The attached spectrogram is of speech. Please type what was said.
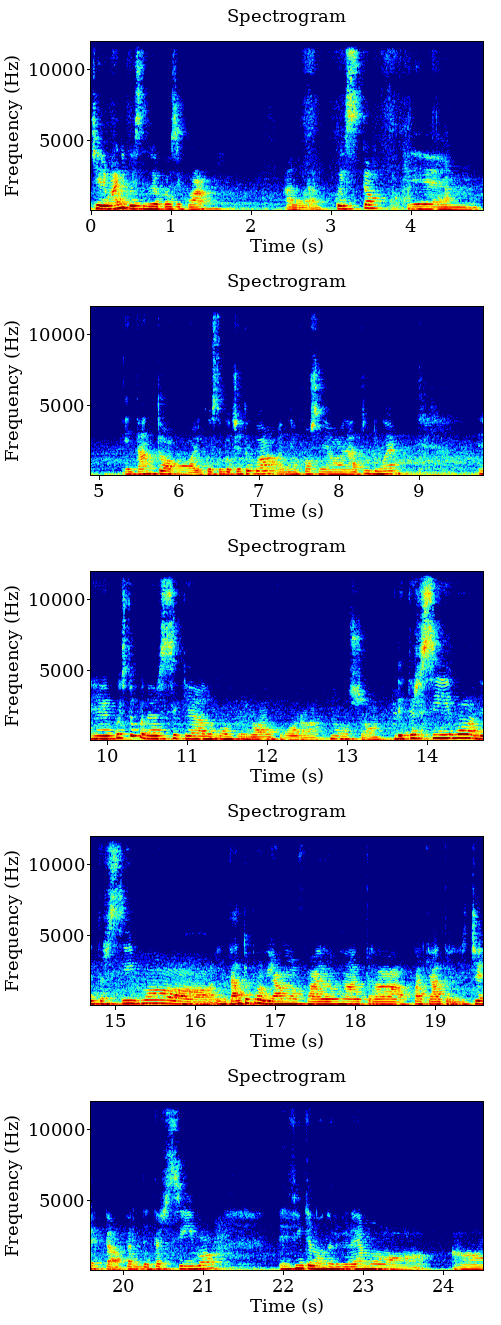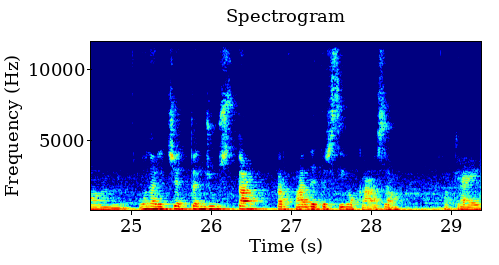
ci rimane queste due cose qua. Allora questo ehm, intanto ho questo boccetto qua forse ne ho altri due. Eh, questo può darsi che lo comprerò ancora, non lo so. Detersivo, detersivo, intanto proviamo a fare un'altra, qualche altra ricetta per detersivo e finché non arriveremo a una ricetta giusta per fare detersivo a casa, ok?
